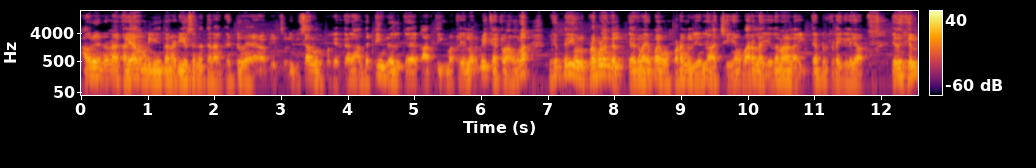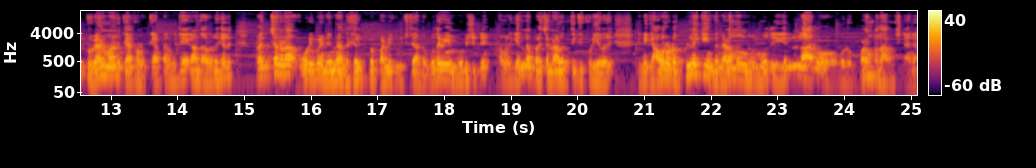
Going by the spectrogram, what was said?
அவர் என்னென்னா கல்யாணம் முடிக்கிறது தான் நடிகர் சங்கத்தை நான் கட்டுவேன் அப்படின்னு சொல்லி விஷால் ஒரு பக்கம் இருக்காங்க. அந்த டீமில் இருக்க கார்த்திக் மற்ற எல்லாருமே கேட்கலாம். அவங்களாம் மிகப்பெரிய ஒரு பிரபலங்கள். கேட்கலாம் எப்போ அவன் படங்கள் என்ன ஆச்சு? ஏன் வரல? எதனால்? தேட்டர் கிடைக்கலையா? எதுவும் ஹெல்ப் வேணுமான்னு கேட்கணும். கேப்டன் விஜயகாந்த் அவர்கள் பிரச்சனைனா ஓடி போய் நின்று அந்த ஹெல்ப்பை பண்ணி குடிச்சிட்டு அந்த உதவியை முடிச்சுட்டு அவங்களுக்கு என்ன பிரச்சனைனாலும் தீர்க்கக்கூடியவர். இன்றைக்கி அவரோட பிள்ளைக்கு இந்த நிலமங்கும் போது எல்லாரும் ஒரு புலம்பல் ஆரம்பிச்சிட்டாங்க.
